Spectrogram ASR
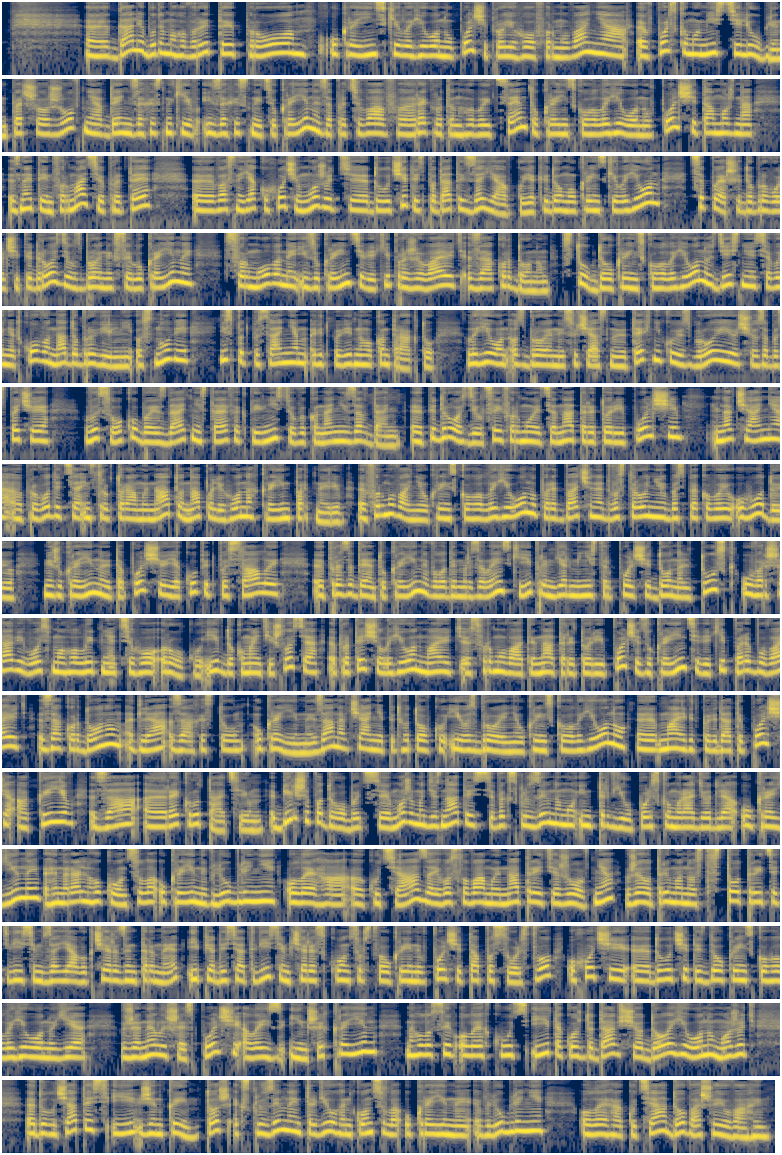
Е, Далі будемо говорити про український легіон у Польщі, про його формування Е, в польському місті Люблін. 1 жовтня, в день захисників і захисниць України, запрацював рекрутинговий центр українського легіону в Польщі. Там можна знайти інформацію про те, е, власне, як охочі можуть долучитись, подати заявку. Як відомо, український легіон це перший добровольчий підрозділ збройних сил України, сформований із українців, які проживають за кордоном. Вступ до українського легіону здійснюється винятково на добровільній основі із підписанням відповідного контракту. Легіон озброєний сучасною технікою, зброєю, що забезпечує високу боєздатність та ефективність у виконанні завдань. Е, Підрозділ цей формується на території Польщі. Навчання е, проводиться інструкторами НАТО на полігонах країн-партнерів. Е, Формування українського легіону передбачене двосторонньою безпековою угодою між Україною та Польщею, яку підписали президент України Володимир Зеленський і прем'єр-міністр Польщі Дональд Туск у Варшаві 8 липня цього року. І в документі йшлося про те, що легіон мають сформувати на території Польщі з українців, які перебувають за кордоном для захисту України. За навчання, підготовку і озброєння українського легіону е, має відповідати Польща, а Київ за е, рекрутацію. Більше подробиць можемо дізнатись в ексклюзивному інтерв'ю польському радіо для України генерального консула України в Любліні Олега е, Куця. За його словами, на 3 жовтня вже отримано 138 заявок через інтернет і 58 через консульство України в Польщі та посольство. Охочі е, долучитись до українського легіону є вже не лише з Польщі, але й з інших країн, наголосив Олег Куць, і також додав, що до легіону можуть е, долучатись і жінки. Тож ексклюзивне інтерв'ю генконсула України в Любліні Олега Куця до вашої уваги.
